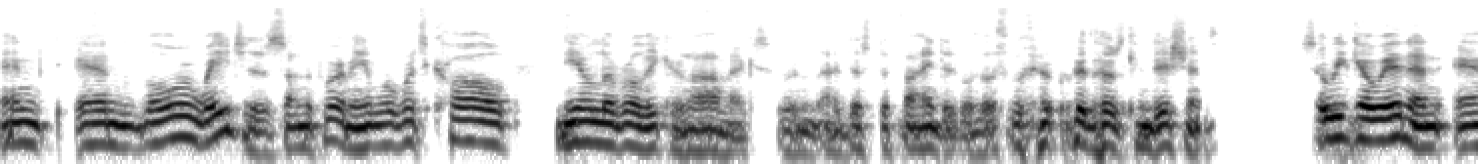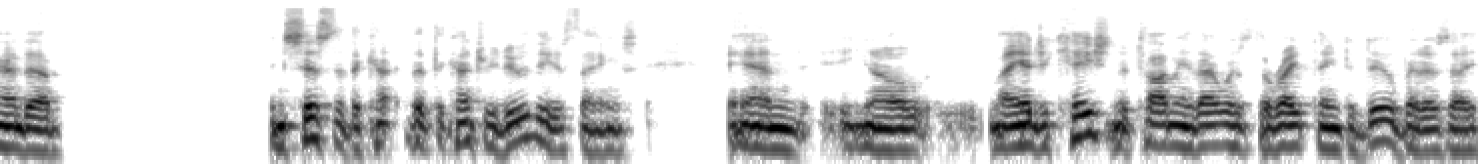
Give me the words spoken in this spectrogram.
and and lower wages on the poor. I mean, what's called neoliberal economics, and I just defined it with those with those conditions. So we go in and and uh, insist that the that the country do these things, and you know, my education had taught me that was the right thing to do. But as I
